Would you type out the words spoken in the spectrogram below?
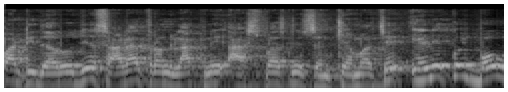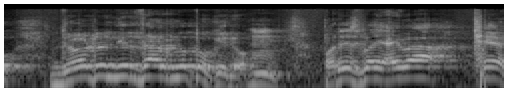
પાટીદારો જે સાડા ત્રણ લાખની આસપાસની સંખ્યામાં છે એણે કોઈ બહુ દ્રઢ નિર્ધાર નહોતો કર્યો. પરેશભાઈ આવ્યા ખેર.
